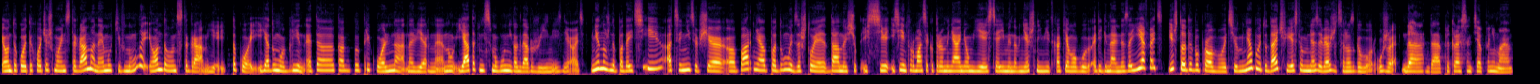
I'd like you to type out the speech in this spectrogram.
И он такой, ты хочешь мой инстаграм? Она ему кивнула, и он дал инстаграм ей. Такой. И я думаю, блин, это как бы прикольно, наверное. Ну, я так не смогу никогда в жизни сделать. Мне нужно подойти, оценить вообще э, парня, подумать, за что я данную еще из всей, из всей информации, которая у меня о нем есть, а именно внешний вид, как я могу оригинально заехать, и что-то попробовать. И у меня будет удача, если у меня завяжется разговор уже. Да, да, прекрасно тебя понимаю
